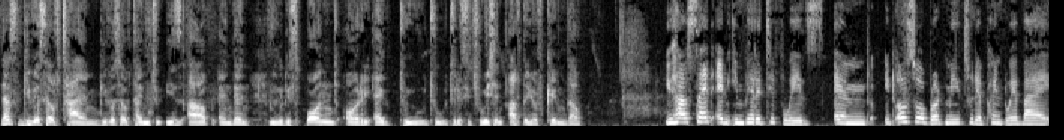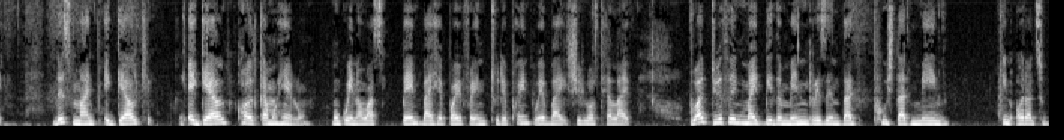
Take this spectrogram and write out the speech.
just give yourself time. Give yourself time to ease up and then you respond or react to to to the situation after you've came down. You have said an imperative words and it also brought me to the point whereby this month a girl a girl called Kamohelo Mugwena was banned by her boyfriend to the point whereby she lost her life. What do you think might be the main reason that pushed that man in order to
